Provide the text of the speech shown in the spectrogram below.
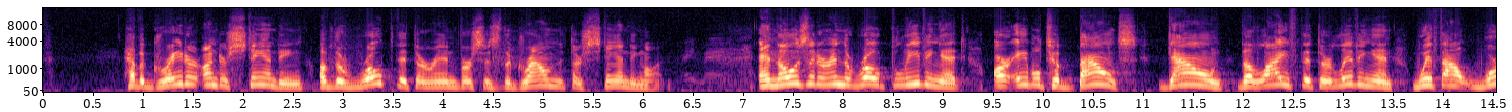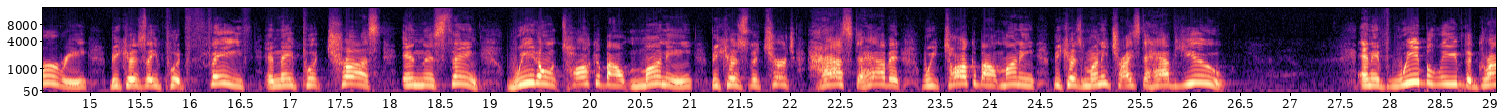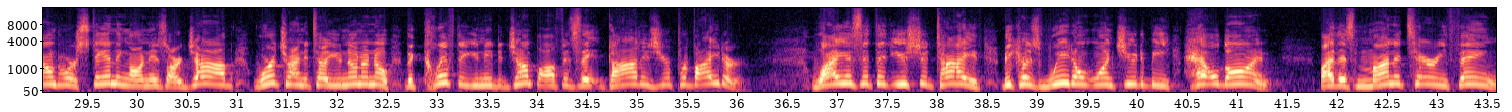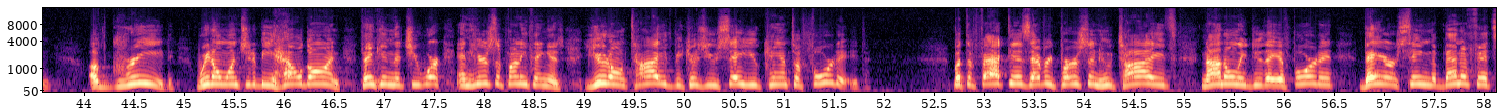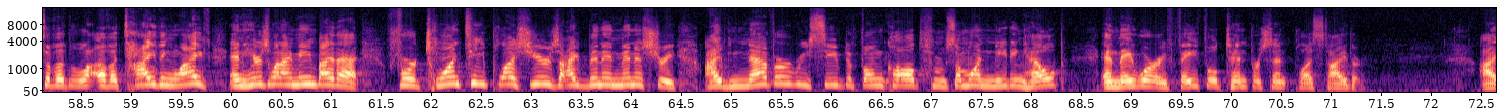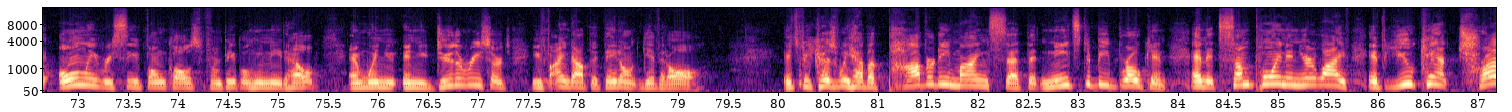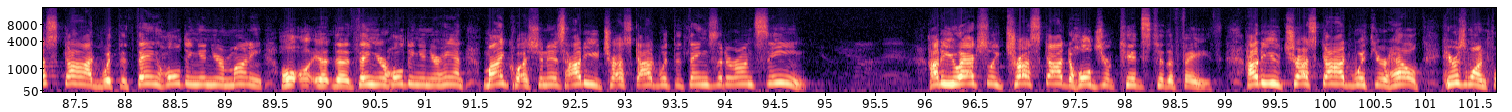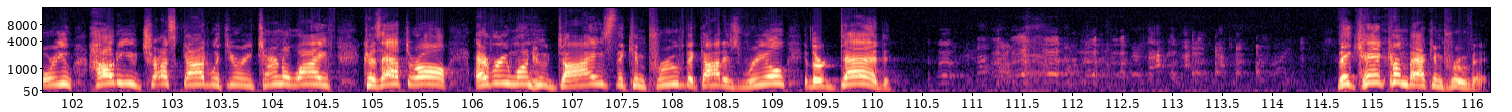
have a greater understanding of the rope that they're in versus the ground that they're standing on. Amen. And those that are in the rope leaving it are able to bounce down the life that they're living in without worry because they put faith and they put trust in this thing. We don't talk about money because the church has to have it. We talk about money because money tries to have you. And if we believe the ground we're standing on is our job, we're trying to tell you no, no, no. The cliff that you need to jump off is that God is your provider. Why is it that you should tithe? Because we don't want you to be held on by this monetary thing of greed. We don't want you to be held on thinking that you work. And here's the funny thing is, you don't tithe because you say you can't afford it. But the fact is, every person who tithes, not only do they afford it, they are seeing the benefits of a, of a tithing life. And here's what I mean by that. For 20 plus years I've been in ministry, I've never received a phone call from someone needing help, and they were a faithful 10% plus tither. I only receive phone calls from people who need help. And when you, and you do the research, you find out that they don't give at all. It's because we have a poverty mindset that needs to be broken. And at some point in your life, if you can't trust God with the thing holding in your money, uh, the thing you're holding in your hand, my question is how do you trust God with the things that are unseen? How do you actually trust God to hold your kids to the faith? How do you trust God with your health? Here's one for you. How do you trust God with your eternal life? Because after all, everyone who dies that can prove that God is real, they're dead. they can't come back and prove it.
